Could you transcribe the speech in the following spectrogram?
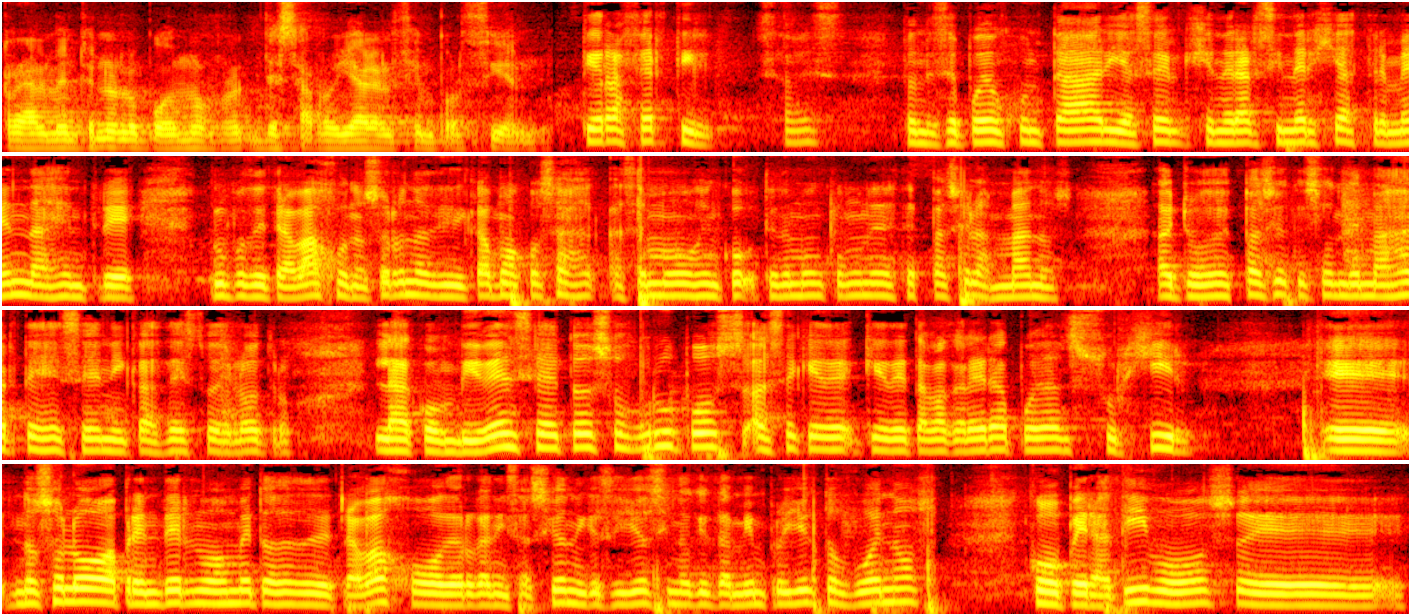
realmente no lo podemos desarrollar al 100%. Tierra fértil, ¿sabes? donde se pueden juntar y hacer generar sinergias tremendas entre grupos de trabajo. Nosotros nos dedicamos a cosas, hacemos tenemos en común en este espacio las manos, hay otros espacios que son de más artes escénicas, de esto, del otro. La convivencia de todos esos grupos hace que que de tabacalera puedan surgir eh, no solo aprender nuevos métodos de trabajo o de organización y qué sé yo, sino que también proyectos buenos, cooperativos. Eh,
